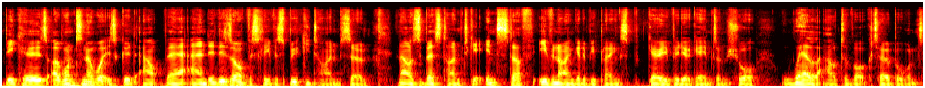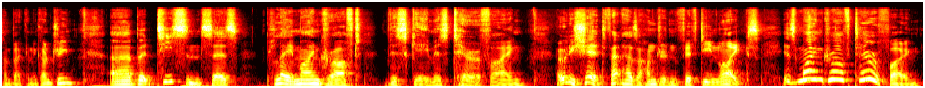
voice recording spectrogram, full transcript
because I want to know what is good out there, and it is obviously the spooky time, so now is the best time to get into stuff. Even though I'm going to be playing scary video games, I'm sure, well out of October once I'm back in the country. Uh, but Teeson says, Play Minecraft. This game is terrifying. Holy shit, that has 115 likes. Is Minecraft terrifying?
